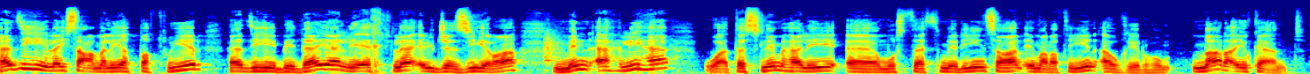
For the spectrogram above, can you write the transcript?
هذه ليس عملية تطوير هذه بداية لإخلاء الجزيرة من أهلها وتسليمها لمستثمرين سواء إماراتيين أو غيرهم. ما رأيك أنت؟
